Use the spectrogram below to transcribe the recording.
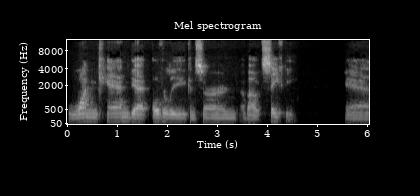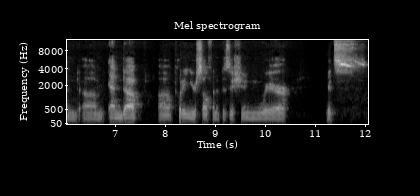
one can get overly concerned about safety and um, end up uh, putting yourself in a position where it's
